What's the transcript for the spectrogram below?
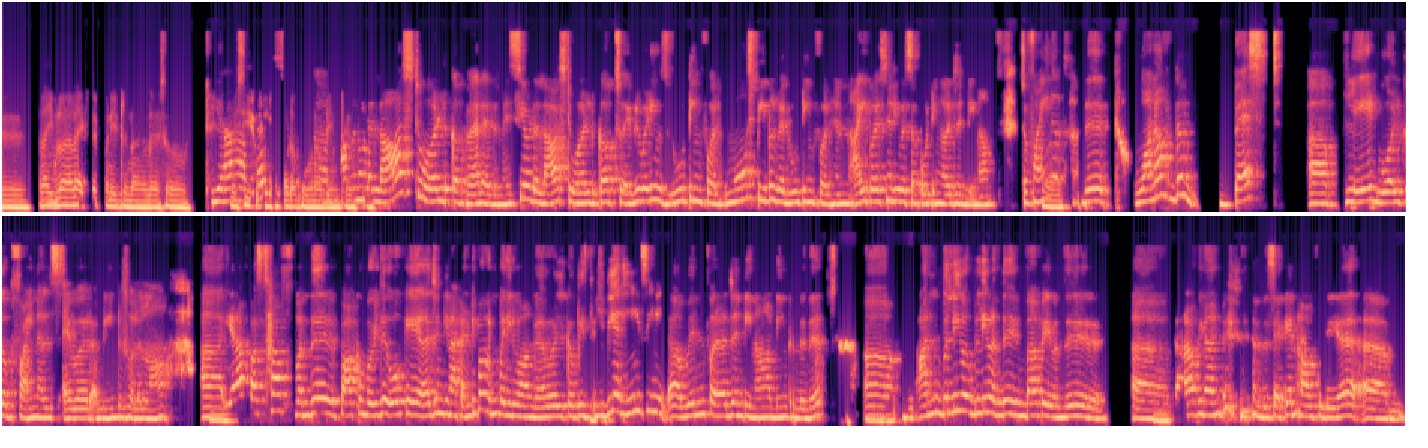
அதான் இவ்வளோ நாளா எக்ஸ்பெக்ட் பண்ணிட்டு இருந்தாங்கல்ல ஸோ அவனோட லாஸ்ட் வேர்ல்டு கப் வேற இது. மெஸ்ஸியோட last world cup so everybody was rooting for most people were rooting for him I personally was supporting Argentina so finals வந்து one of the best played world cup finals ever அப்படின்ட்டு சொல்லலாம். ஏன்னா first half வந்து பார்க்கும்பொழுது okay Argentina கண்டிப்பா win பண்ணிடுவாங்க world cup it be an easy win for Argentina அப்படின்ட்டு இருந்தது. அன்பிலீவபிளி வந்து இம்பாப்பே வந்து கராபினான்ட்டு அந்த செகண்ட் ஹாஃப் உடைய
